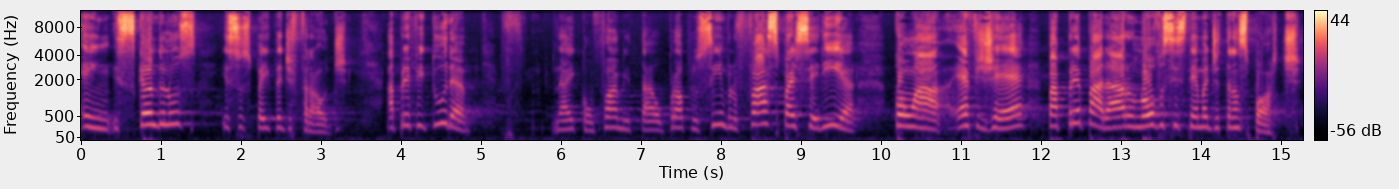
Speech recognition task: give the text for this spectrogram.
em escândalos e suspeita de fraude. A prefeitura, né, conforme está o próprio símbolo, faz parceria com a FGE para preparar o novo sistema de transporte.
